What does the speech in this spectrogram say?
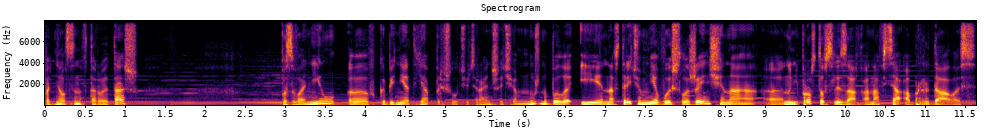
поднялся на второй этаж – позвонил э, в кабинет, я пришел чуть раньше, чем нужно было, и навстречу мне вышла женщина, э, ну не просто в слезах, она вся обрыдалась.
